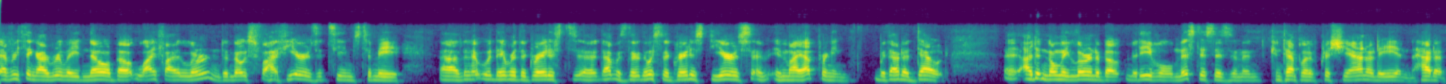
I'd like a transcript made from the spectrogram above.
everything I really know about life I learned in those five years. It seems to me uh, that they were the greatest. Uh, that was the those the greatest years in my upbringing, without a doubt. I didn't only learn about medieval mysticism and contemplative Christianity and how to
